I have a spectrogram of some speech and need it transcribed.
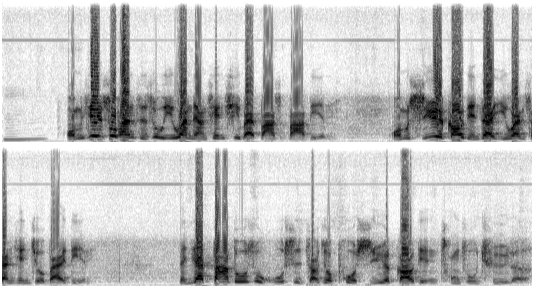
哼。我们今天收盘指数一万两千七百八十八点，我们十月高点在一万三千九百点，人家大多数股市早就破十月高点冲出去了，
